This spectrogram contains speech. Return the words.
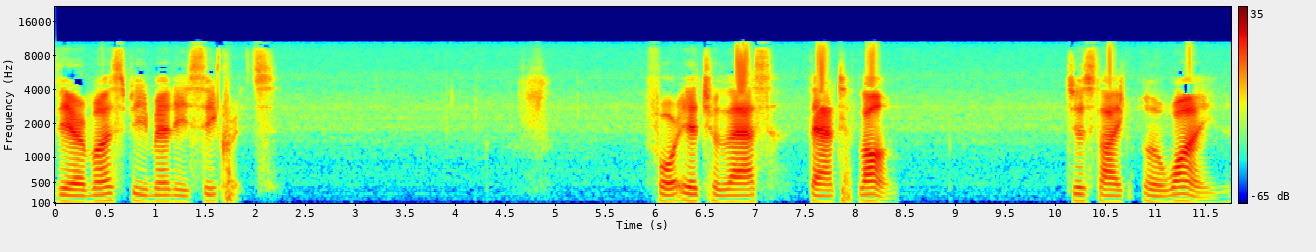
there must be many secrets for it to last that long. Just like a wine,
